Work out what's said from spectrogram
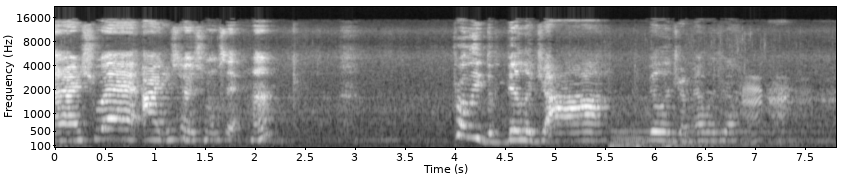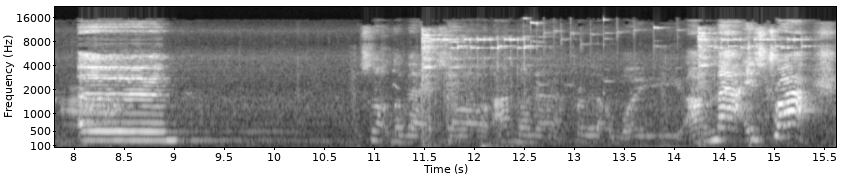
And I swear I just heard someone say, huh? Probably the villager. Villager, villager. Um, it's not the best, so I'm gonna throw that away. And that is trash.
